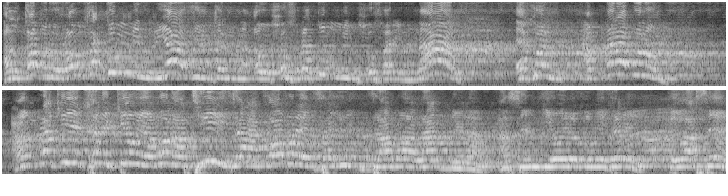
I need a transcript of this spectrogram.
আল কবর রওজাতুম মিন রিয়াজিল জান্নাহ আও হুফরাতুম মিন হুফারিন নার এখন আপনারা বলুন আমরা কি এখানে কেউ এমন আছি যারা কবরে যাই লাগবে না আছেন কেউ এরকম এখানে কেউ আছেন?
